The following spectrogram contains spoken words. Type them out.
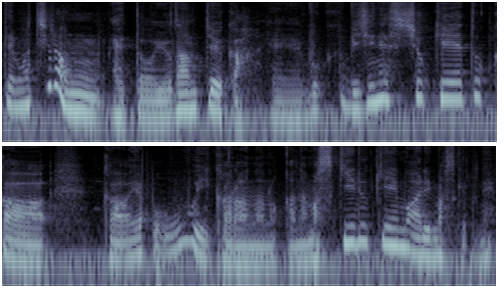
で、もちろん、えっと、余談というか、えー、僕、ビジネス書系とかがやっぱ多いからなのかな。まあ、スキル系もありますけどね。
